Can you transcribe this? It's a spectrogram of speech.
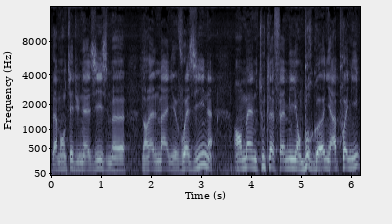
la montée du nazisme euh, dans l'Allemagne voisine, emmène toute la famille en Bourgogne, à Appoigny.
